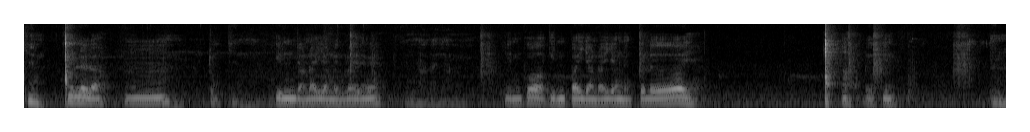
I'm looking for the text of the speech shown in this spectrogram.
กิน กินเลยเหรอ อืม ต้องกินกินอย่างใดอย่างหนึ่งเลยใช่ไหมกินอย่างใดอย่างหนึ่งกินก็กินไปอย่างใดอย่างหนึ่งไปเลยอะเดี๋ยวกินอืม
